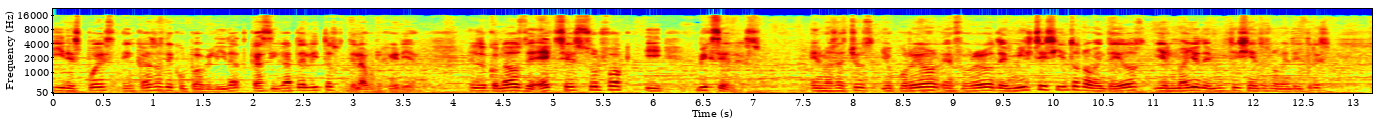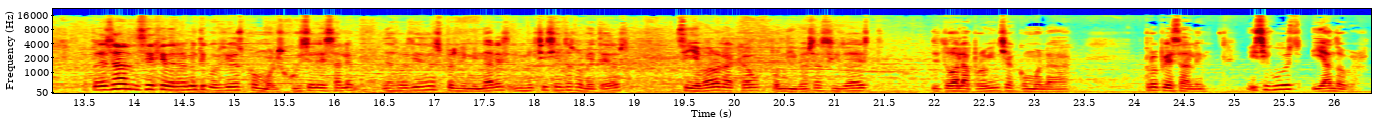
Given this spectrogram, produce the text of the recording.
y después, en casos de culpabilidad, castigar delitos de la brujería en los condados de Essex, Suffolk y Mixelas en Massachusetts y ocurrieron en febrero de 1692 y en mayo de 1693. A pesar de ser generalmente conocidos como los juicios de Salem, las audiencias preliminares en 1692 se llevaron a cabo por diversas ciudades de toda la provincia como la propia Salem, Easy y Andover.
